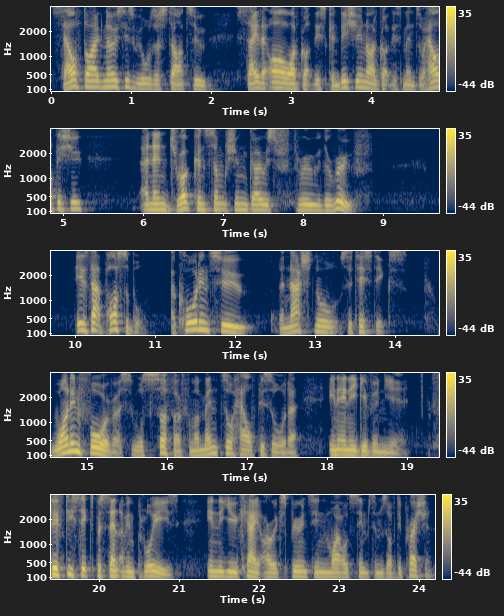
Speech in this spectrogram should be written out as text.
self diagnosis. We all just start to say that, oh, I've got this condition, I've got this mental health issue and then drug consumption goes through the roof. Is that possible? According to the national statistics, one in four of us will suffer from a mental health disorder in any given year. 56% of employees in the UK are experiencing mild symptoms of depression.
